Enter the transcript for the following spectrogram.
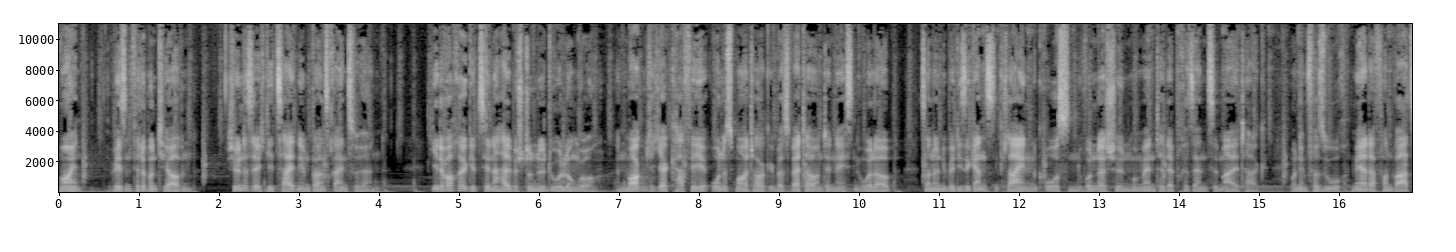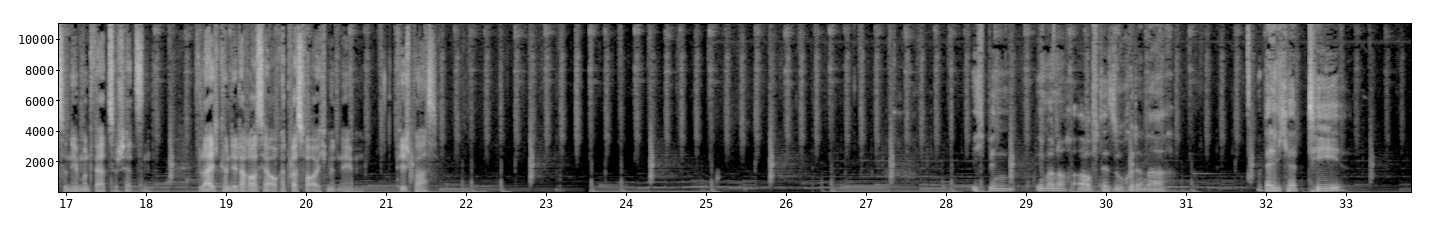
Moin, wir sind Philipp und Thjörven. Schön, dass ihr euch die Zeit nehmt, bei uns reinzuhören. Jede Woche gibt's hier eine halbe Stunde Duolungo. Ein morgendlicher Kaffee ohne Smalltalk übers Wetter und den nächsten Urlaub, sondern über diese ganzen kleinen, großen, wunderschönen Momente der Präsenz im Alltag und dem Versuch, mehr davon wahrzunehmen und wertzuschätzen. Vielleicht könnt ihr daraus ja auch etwas für euch mitnehmen. Viel Spaß! Ich bin immer noch auf der Suche danach, welcher Tee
